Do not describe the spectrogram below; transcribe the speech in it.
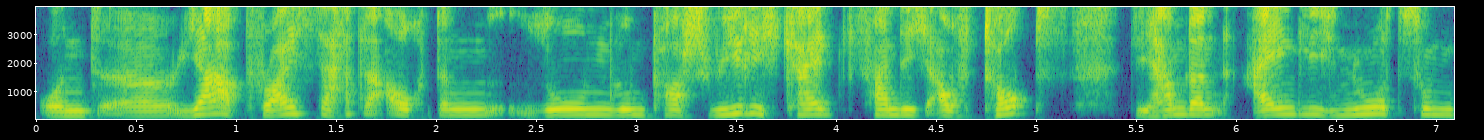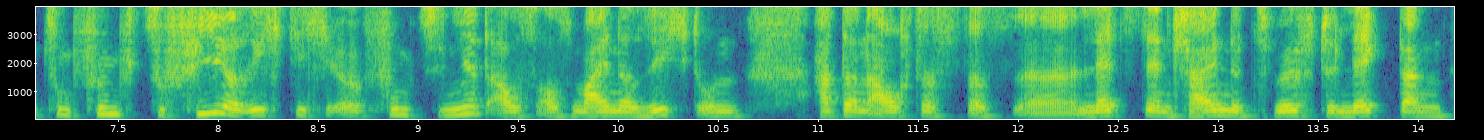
Und äh, ja, Price, der hatte auch dann so, so ein paar Schwierigkeiten, fand ich, auf Tops. Die haben dann eigentlich nur zum, zum 5 zu 4 richtig äh, funktioniert aus, aus meiner Sicht und hat dann auch das, das äh, letzte entscheidende zwölfte Leck dann,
